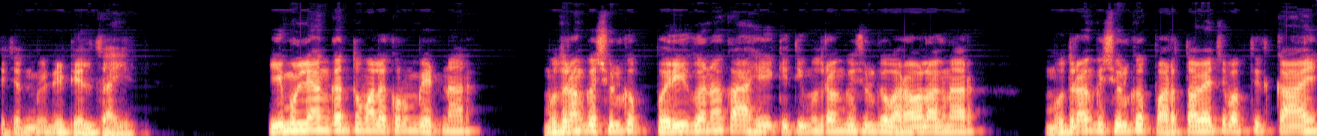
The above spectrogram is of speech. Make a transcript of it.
त्याच्यात मी डिटेल जाईल. ई मूल्यांकन तुम्हाला करून भेटणार. मुद्रांक शुल्क परिगणक आहे. किती मुद्रांक शुल्क भरावं लागणार? मुद्रांक शुल्क परताव्याच्या बाबतीत काय?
